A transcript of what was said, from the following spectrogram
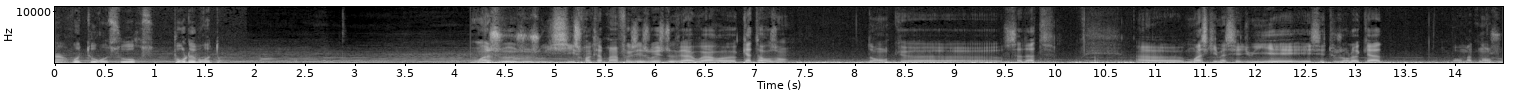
Un retour aux sources pour le Breton. Moi, je, joue ici. Je crois que la première fois que j'ai joué, je devais avoir 14 euh, ans. Donc, euh, ça date. Euh, moi, ce qui m'a séduit, et, c'est toujours le cas, bon, maintenant je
